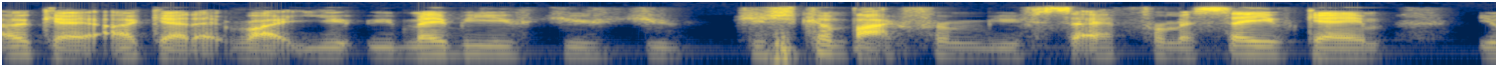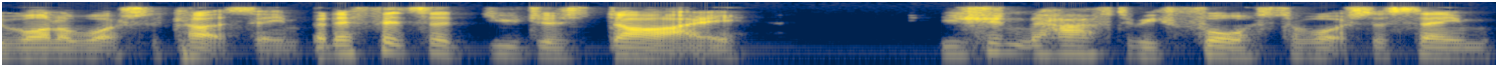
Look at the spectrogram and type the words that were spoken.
okay, I get it, right? You, you maybe you you you just come back from you set from a save game, you want to watch the cutscene, but if it's a you just die, you shouldn't have to be forced to watch the same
